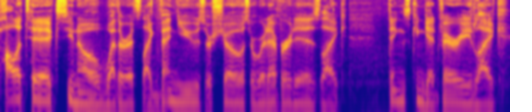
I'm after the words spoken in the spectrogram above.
politics, you know, whether it's like venues or shows or whatever it is, like things can get very like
